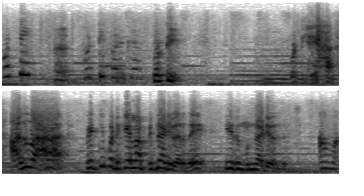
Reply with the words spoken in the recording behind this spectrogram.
பொட்டி. பொட்டி படுக்க. பொட்டி. பொட்டி அதுவா? பெட்டி படுக்கையெல்லாம் பின்னாடி வருது இது முன்னாடி வந்துருச்சு. ஆமா.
